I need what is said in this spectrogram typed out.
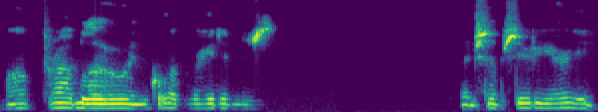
Mont Problo Incorporated is a subsidiary.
